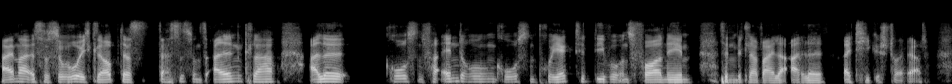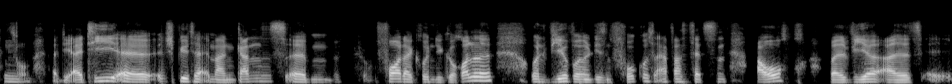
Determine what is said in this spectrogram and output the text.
Einmal ist es so, ich glaube, dass das ist uns allen klar, alle großen Veränderungen, großen Projekte, die wir uns vornehmen, sind mittlerweile alle IT gesteuert. Mhm. So, die IT äh, spielt ja immer eine ganz ähm, vordergründige Rolle und wir wollen diesen Fokus einfach setzen, auch weil wir als äh,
